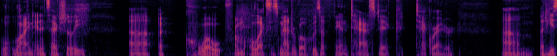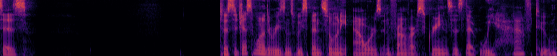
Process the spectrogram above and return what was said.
line, and it's actually uh, a quote from Alexis Madrigal, who's a fantastic tech writer. Um, but he says to suggest that one of the reasons we spend so many hours in front of our screens is that we have to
